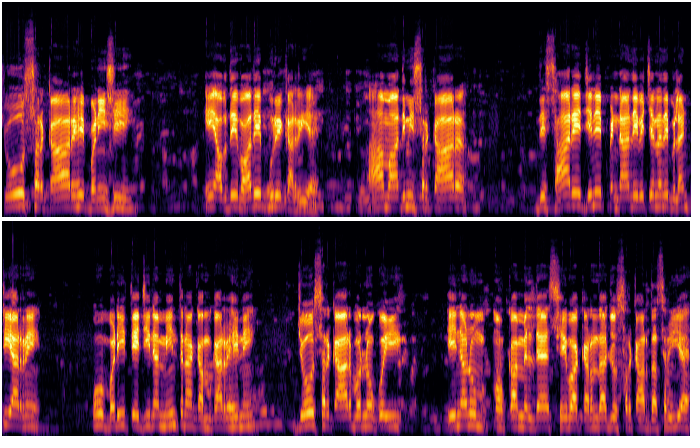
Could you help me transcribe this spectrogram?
ਜੋ ਸਰਕਾਰ ਇਹ ਬਣੀ ਸੀ ਇਹ ਆਪਦੇ ਵਾਅਦੇ ਪੂਰੇ ਕਰ ਰਹੀ ਹੈ। ਆਮ ਆਦਮੀ ਸਰਕਾਰ ਦੇ ਸਾਰੇ ਜਿਹਨੇ ਪਿੰਡਾਂ ਦੇ ਵਿੱਚ ਇਹਨਾਂ ਦੇ ਵਲੰਟੀਅਰ ਨੇ, ਉਹ ਬੜੀ ਤੇਜ਼ੀ ਨਾਲ ਮਿਹਨਤ ਨਾਲ ਕੰਮ ਕਰ ਰਹੇ ਨੇ। ਜੋ ਸਰਕਾਰ ਵੱਲੋਂ ਕੋਈ ਇਹਨਾਂ ਨੂੰ ਮੌਕਾ ਮਿਲਦਾ ਹੈ ਸੇਵਾ ਕਰਨ ਦਾ, ਜੋ ਸਰਕਾਰ ਦੱਸ ਰਹੀ ਹੈ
